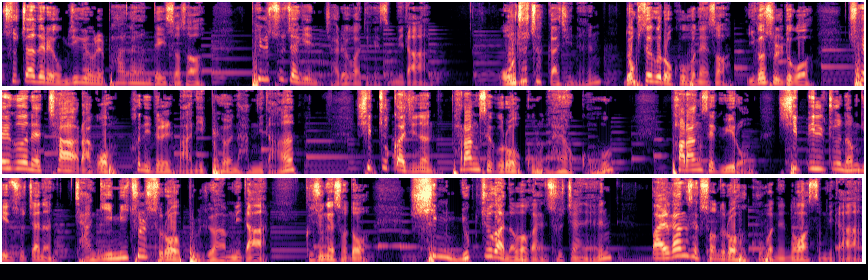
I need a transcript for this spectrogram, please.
숫자들의 움직임을 파악하는 데 있어서 필수적인 자료가 되겠습니다. 5주차까지는 녹색으로 구분해서 이것을 두고 최근의 차라고 흔히들 많이 표현합니다. 10주까지는 파랑색으로 구분하였고 파랑색 위로 11주 넘긴 숫자는 장기 미출수로 분류합니다. 그 중에서도 16주가 넘어간 숫자는 빨강색 선으로 구분해 놓았습니다.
